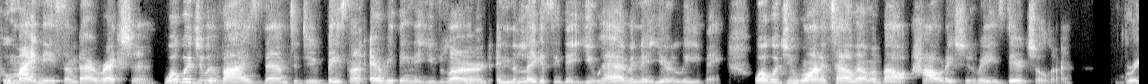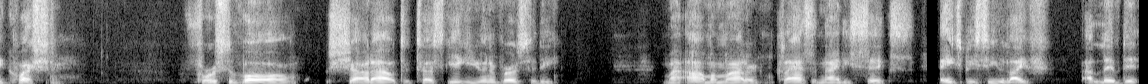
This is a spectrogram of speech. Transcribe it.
who might need some direction what would you advise them to do based on everything that you've learned and the legacy that you have and that you're leaving what would you want to tell them about how they should raise their children great question first of all shout out to tuskegee university my alma mater, class of 96, HBCU life. I lived it.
